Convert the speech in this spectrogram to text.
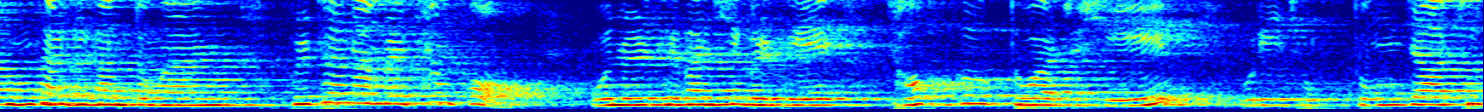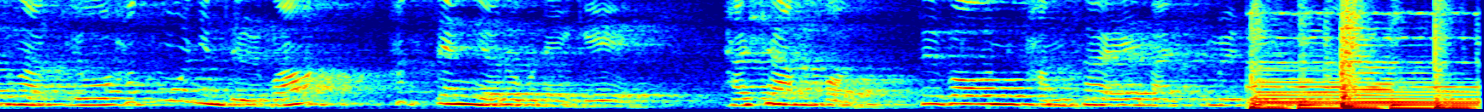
공사 기간 동안 불편함을 참고 오늘 개관식을 위해 적극 도와주신 우리 동자 초등학교 학부모님들과 학생 여러분에게 다시 한번 뜨거운 감사의 말씀을 드립니다.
